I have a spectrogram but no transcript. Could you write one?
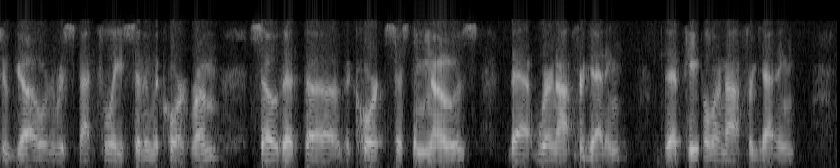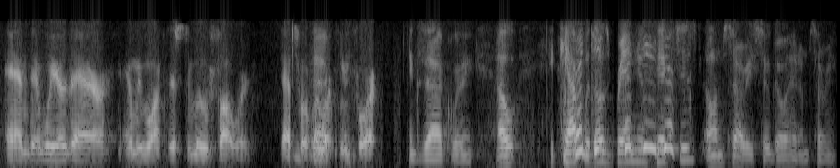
to go and respectfully sit in the courtroom so that the, the court system knows that we're not forgetting, that people are not forgetting, and that we are there and we want this to move forward. That's what we're looking for. Exactly. Oh, Cap, Could with you- those brand new you just- pictures. Oh, I'm sorry. So go ahead. I'm sorry.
